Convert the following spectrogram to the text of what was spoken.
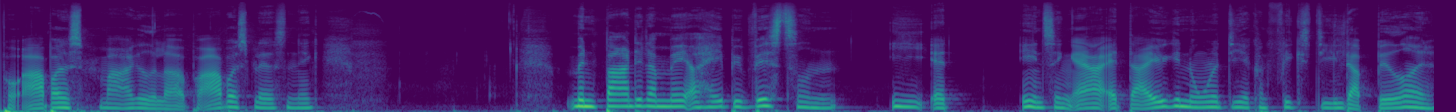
på arbejdsmarkedet, eller på arbejdspladsen. Ikke? Men bare det der med at have bevidstheden i, at en ting er, at der er ikke nogen af de her konfliktstile, der er bedre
